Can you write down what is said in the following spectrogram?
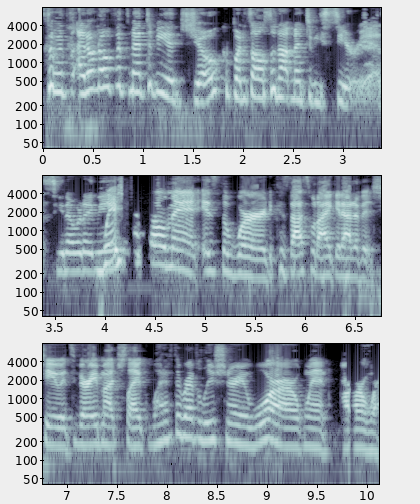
So it's I don't know if it's meant to be a joke, but it's also not meant to be serious. You know what I mean? Wish fulfillment is the word because that's what I get out of it too. It's very much like, what if the Revolutionary War went our way?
